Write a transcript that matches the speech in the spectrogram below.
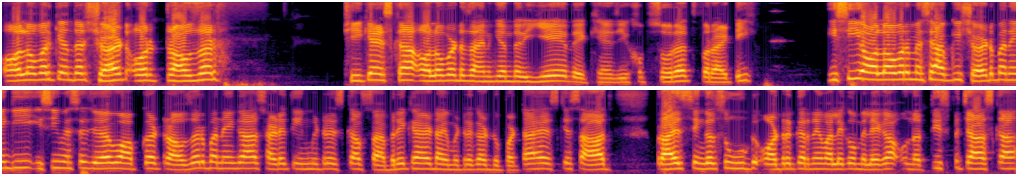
ऑल ओवर के अंदर शर्ट और ट्राउज़र ठीक है, इसका ऑल ओवर डिज़ाइन के अंदर ये देखें जी, खूबसूरत वैरायटी इसी ऑल ओवर में से आपकी शर्ट बनेगी, इसी में से जो है वो आपका ट्राउज़र बनेगा, साढ़े तीन मीटर इसका फैब्रिक है, ढाई मीटर का दुपट्टा है इसके साथ। प्राइस सिंगल सूट ऑर्डर करने वाले को मिलेगा उनतीस पचास का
